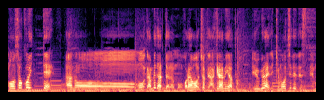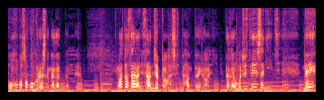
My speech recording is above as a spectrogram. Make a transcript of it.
もうそこ行って、あのー、もうダメだったらもうこれはもうちょっと諦めようというぐらいの気持ちでですね、もうほぼそこぐらいしかなかったんで、またさらに30分走って反対側に。だからもう自転車に1、ね、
